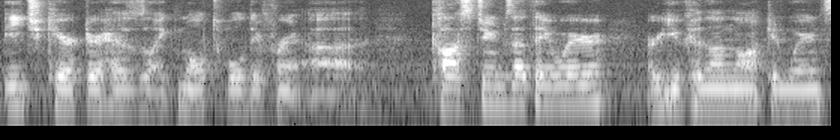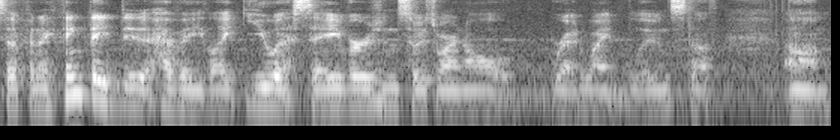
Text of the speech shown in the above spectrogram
each character has like multiple different uh, costumes that they wear or you can unlock and wear and stuff. And I think they did have a like USA version, so he's wearing all red, white, and blue and stuff. Um,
